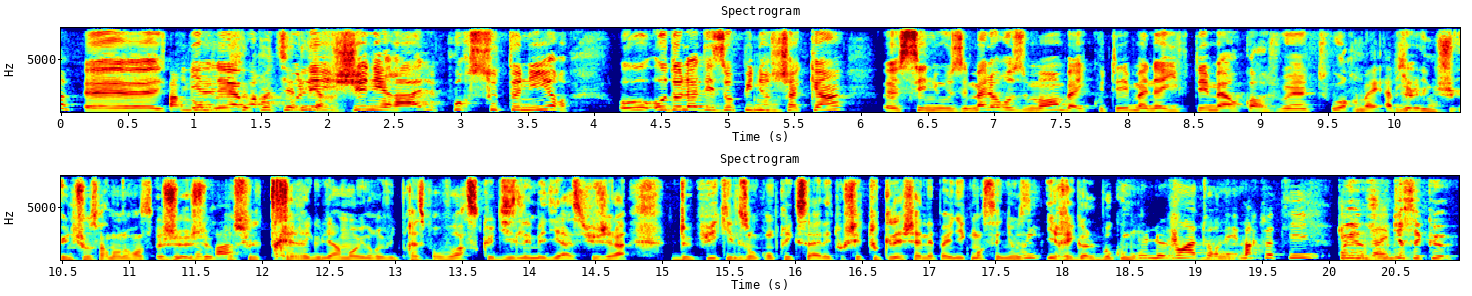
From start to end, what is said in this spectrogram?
euh, Pardon allaient avoir un général pour soutenir, au-delà des opinions de chacun, euh, CNews. Malheureusement, bah, écoutez, ma naïveté m'a encore joué un tour. une, une, chose, pardon Laurence, je, consulte très régulièrement une revue de presse pour voir ce que disent les médias à ce sujet-là. Depuis qu'ils ont compris que ça allait toucher toutes les chaînes et pas uniquement CNews, ils rigolent beaucoup moins. Le vent a tourné. Marc Totti Oui, ce que je veux dire, c'est que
